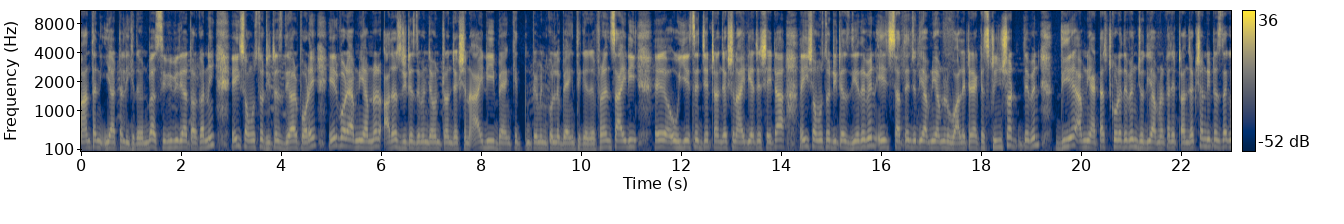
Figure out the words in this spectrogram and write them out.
মান্থ অ্যান্ড ইয়ারটা লিখে দেবেন। বা সিভিভি দেওয়ার দরকার নেই। এই সমস্ত ডিটেলস দেওয়ার পরে, এরপরে আপনি আপনার আদার্স ডিটেলস দেবেন, যেমন ট্রানজ্যাকশন আইডি ব্যাংকে পেমেন্ট করলে ব্যাংক থেকে রেফারেন্স আইডি ওইএসের যে ট্রানজ্যাকশন আইডি আছে সেইটা, এই সমস্ত ডিটেলস দিয়ে দেবেন। এর সাথে যদি আপনি আপনার ওয়ালেটের একটা স্ক্রিনশট দেবেন, দিয়ে আপনি অ্যাটাচ করে দেবেন। যদি আপনার কাছে ট্রানজ্যাকশন ডিটেলস থাকে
